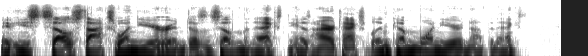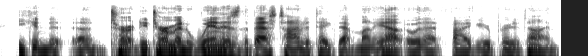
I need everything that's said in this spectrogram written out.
maybe he sells stocks one year and doesn't sell them the next, and he has higher taxable income one year and not the next. He can uh, ter- determine when is the best time to take that money out over that five year period of time.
